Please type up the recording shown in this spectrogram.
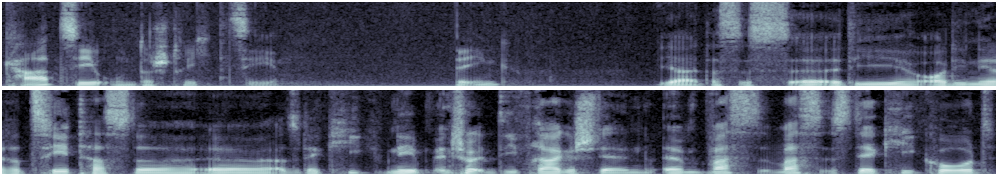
KC-C. Der Ink? Ja, das ist äh, die ordinäre C-Taste, äh, also der Key, nee, Entschuldigung, die Frage stellen. Ähm, was, was ist der Keycode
